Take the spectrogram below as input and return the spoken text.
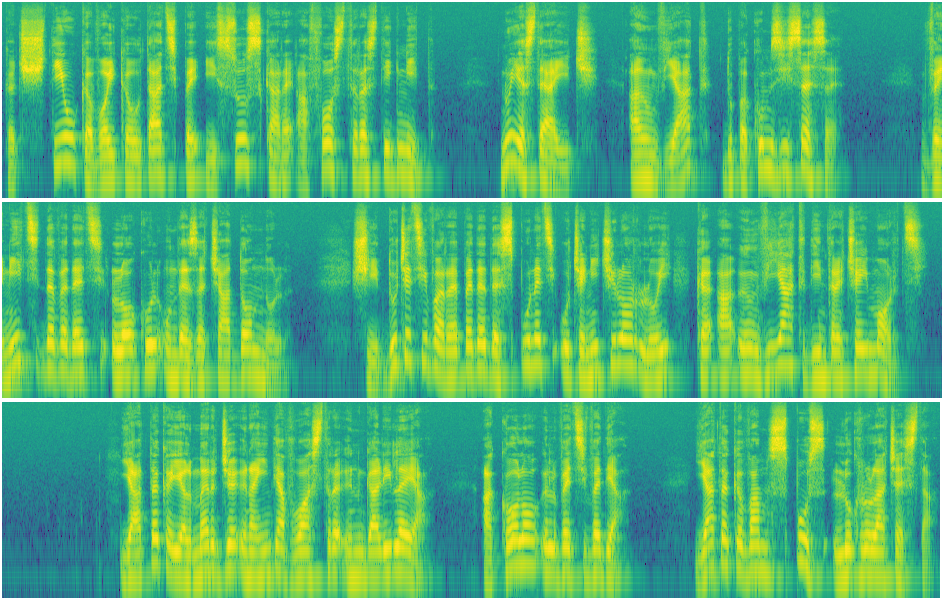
căci știu că voi căutați pe Isus care a fost răstignit. Nu este aici, a înviat după cum zisese. Veniți de vedeți locul unde zăcea Domnul – și duceți-vă repede de spuneți ucenicilor lui că a înviat dintre cei morți. Iată că el merge înaintea voastră în Galileea, acolo îl veți vedea. Iată că v-am spus lucrul acesta.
